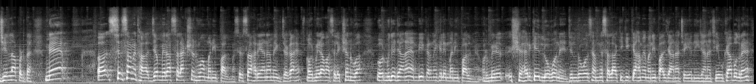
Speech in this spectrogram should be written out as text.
झेलना पड़ता है। मैं सिरसा में था, जब मेरा सिलेक्शन हुआ मणिपाल में। सिरसा, हरियाणा में एक जगह है और मेरा वहाँ सिलेक्शन हुआ और मुझे जाना है एमबीए करने के लिए मणिपाल में। और मेरे शहर के लोगों ने, जिन लोगों से हमने सलाह की कि क्या हमें मणिपाल जाना चाहिए, नहीं जाना चाहिए, वो क्या बोल रहे हैं?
